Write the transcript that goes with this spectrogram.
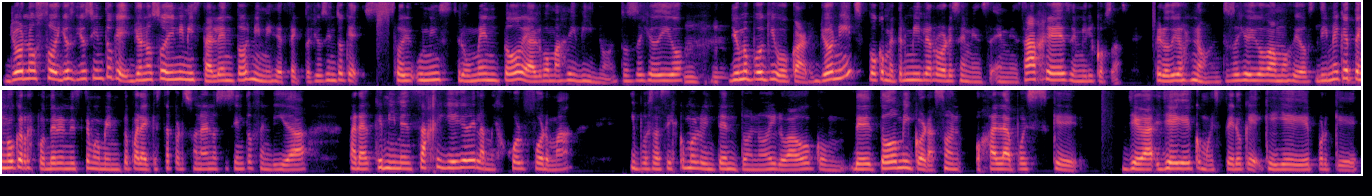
yo no soy, yo, yo siento que yo no soy ni mis talentos ni mis defectos, yo siento que soy un instrumento de algo más divino. Entonces yo digo, Ujú. yo me puedo equivocar. Yo, Nitz, puedo cometer mil errores en, mens- en mensajes, en mil cosas, pero Dios no. Entonces yo digo, vamos, Dios, dime qué tengo que responder en este momento para que esta persona no se sienta ofendida, para que mi mensaje llegue de la mejor forma. Y pues así es como lo intento, ¿no? Y lo hago con, de todo mi corazón. Ojalá pues que llega, llegue como espero que, que llegue, porque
